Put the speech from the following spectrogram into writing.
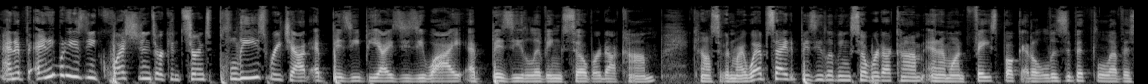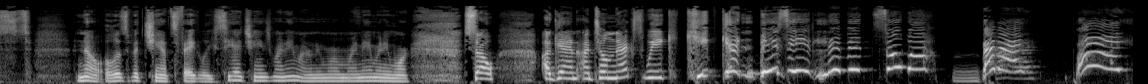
And if anybody has any questions or concerns, please reach out at Bizzy, B-I-Z-Z-Y, at bizzylivingsober.com. You can also go to my website at bizzylivingsober.com. And I'm on Facebook at Elizabeth Levis. No, Elizabeth Chance Fagley. See, I changed my name. I don't even remember my name anymore. So, again, until next week, keep getting busy, living sober. Bye-bye. Bye.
